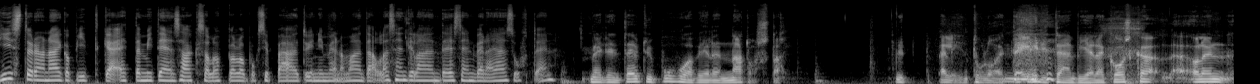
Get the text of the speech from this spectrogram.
historia on aika pitkä, että miten Saksa loppujen lopuksi päätyi nimenomaan tällaiseen tilanteeseen Venäjän suhteen. Meidän täytyy puhua vielä Natosta. Väliin tulo, että ehditään vielä, koska olen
